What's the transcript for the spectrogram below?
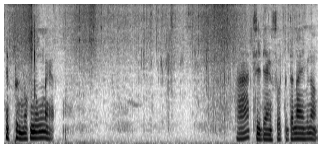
เห็ดพึ่งนกยุงนะครับ พาร์ทสีแดงสดเป็นตะไนพี่น้อง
